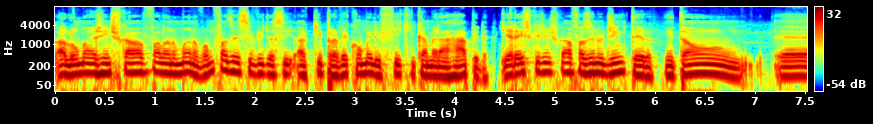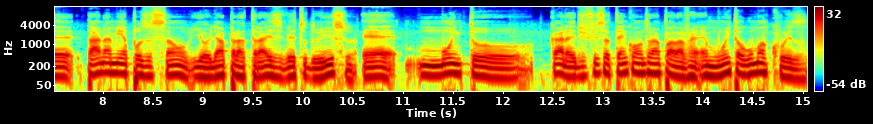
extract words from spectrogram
a, Luma, a gente ficava falando, mano, vamos fazer esse vídeo assim, aqui para ver como ele fica em câmera rápida. E era isso que a gente ficava fazendo o dia inteiro. Então, então, é, tá na minha posição e olhar para trás e ver tudo isso é muito Cara, é difícil até encontrar uma palavra. É muito alguma coisa.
